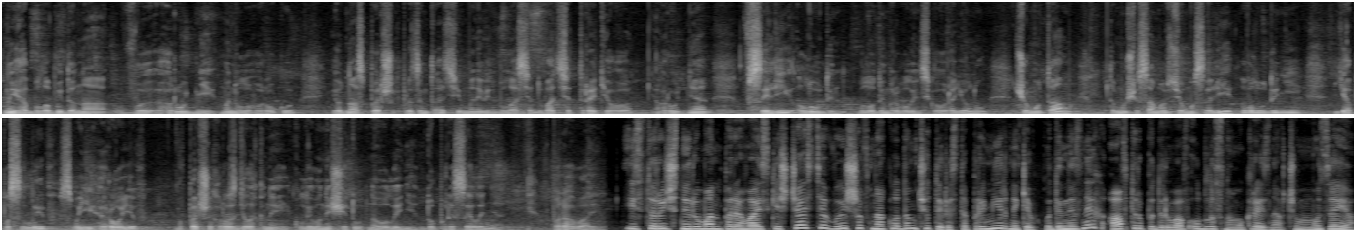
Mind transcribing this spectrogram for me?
Книга була видана в грудні минулого року, і одна з перших презентацій у мене відбулася 23 грудня в селі Лудин Володимир-Волинського району. Чому там? Тому що саме в цьому селі в Лудині я поселив своїх героїв в перших розділах книги, коли вони ще тут на Волині до переселення в Парагвай. Історичний роман Парагвайське щастя вийшов накладом 400 примірників. Один із них автор подарував обласному краєзнавчому музею.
